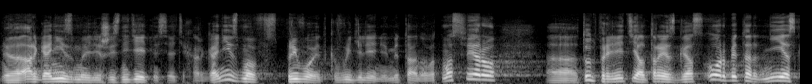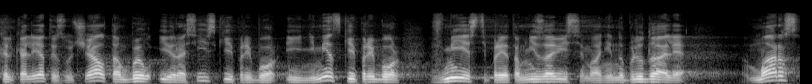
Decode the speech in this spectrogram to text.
э, организмы или жизнедеятельность этих организмов приводит к выделению метана в атмосферу. Э, тут прилетел Trace Gas Orbiter, несколько лет изучал, там был и российский прибор, и немецкий прибор. Вместе, при этом независимо, они наблюдали Марс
